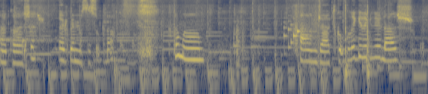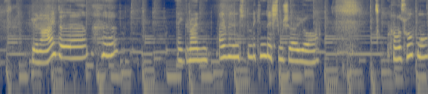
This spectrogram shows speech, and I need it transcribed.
Arkadaşlar. Öğretmen masası burada. Tamam. Bence artık okula gidebilirler. Günaydın. Ay günaydın. Ay benim üstümdekini değiştirmişler ya. Hava soğuk mu?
